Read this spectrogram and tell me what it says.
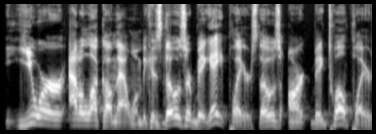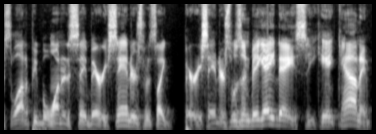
you were out of luck on that one because those are Big Eight players. Those aren't Big 12 players. A lot of people wanted to say Barry Sanders, but it's like Barry Sanders was in Big Eight days, so you can't count him.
